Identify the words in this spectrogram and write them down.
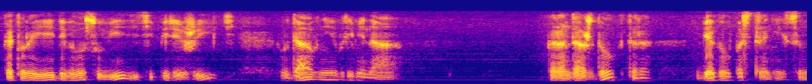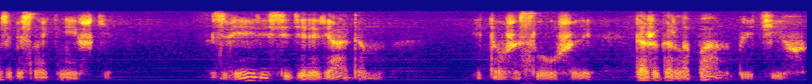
которые ей довелось увидеть и пережить в давние времена. Карандаш доктора бегал по страницам записной книжки. Звери сидели рядом и тоже слушали. Даже горлопан притих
